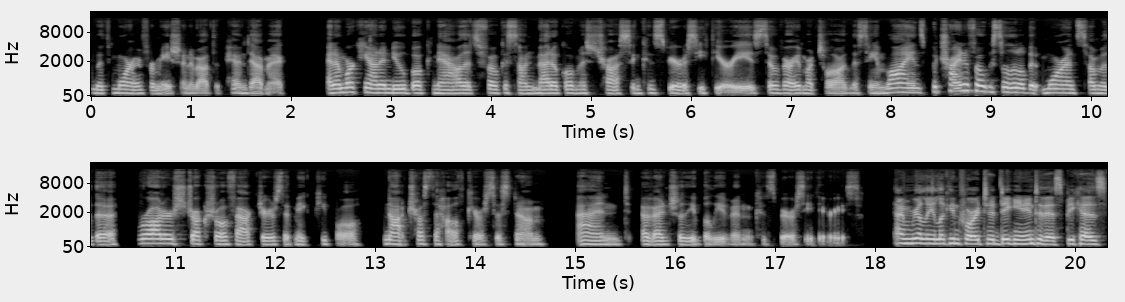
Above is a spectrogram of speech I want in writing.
with more information about the pandemic. And I'm working on a new book now that's focused on medical mistrust and conspiracy theories. So, very much along the same lines, but trying to focus a little bit more on some of the broader structural factors that make people not trust the healthcare system and eventually believe in conspiracy theories. I'm really looking forward to digging into this because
